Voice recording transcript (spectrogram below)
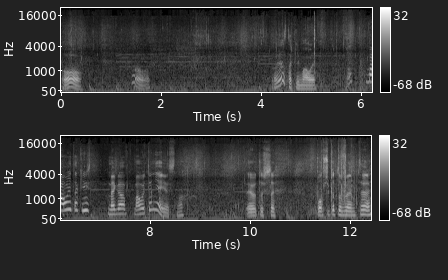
O! O! No jest taki mały. Mały taki, mega mały to nie jest, no. Ja też sobie poprzygotowałem te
